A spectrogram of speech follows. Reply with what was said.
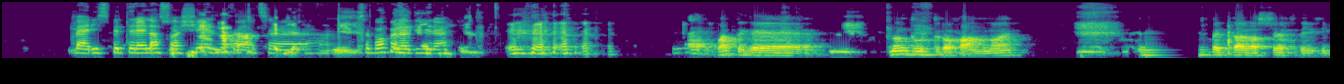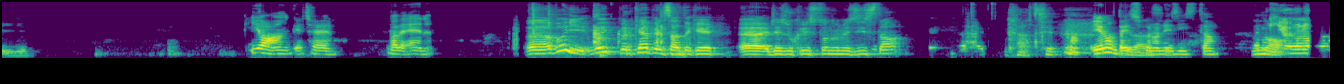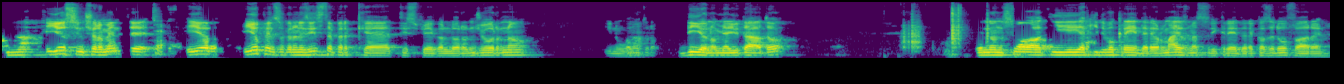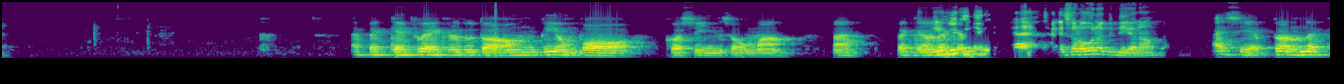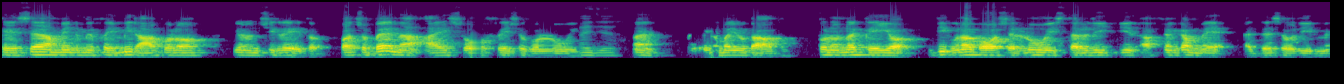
Beh, rispetterei la sua scelta, cioè, c'è poco da dire. Eh, guarda che non tutti lo fanno, eh rispettare la scelta dei figli. Io anche, cioè, va bene. Uh, voi, voi, perché pensate che uh, Gesù Cristo non esista? Grazie. Ma io non penso Grazie. che non esista. No. Io, io sinceramente, cioè. io, io, penso che non esista perché, ti spiego, allora un giorno, in uno, Dio non mi ha aiutato e non so a chi, a chi devo credere, ormai ho smesso di credere, cosa devo fare? È perché tu hai creduto a un Dio un po' così, insomma. Eh, perché non è che... Eh, ce n'è solo uno di Dio, no? Eh sì, però non è che se a me non mi fai il miracolo, io non ci credo. Faccio bene a essere offeso con lui. Eh, perché non mi ha aiutato. Poi non è che io dico una cosa e lui sta lì a fianco a me e deve dirmi.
